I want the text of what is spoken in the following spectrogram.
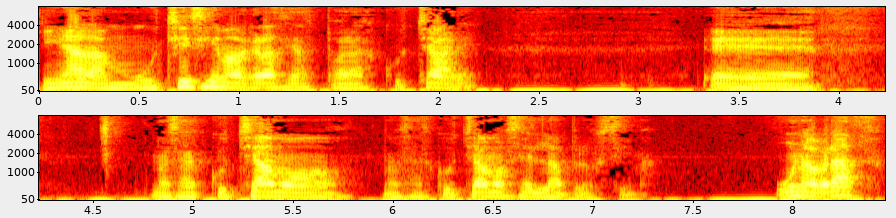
Y nada, muchísimas gracias por escuchar. ¿eh? Eh, nos escuchamos, nos escuchamos en la próxima. Un abrazo.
